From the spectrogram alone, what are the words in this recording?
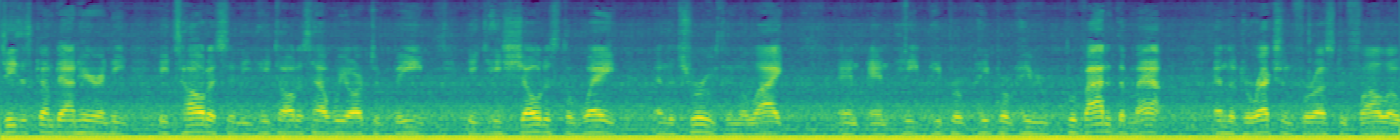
Jesus come down here and he he taught us and he, he taught us how we are to be. He, he showed us the way and the truth and the light and and he he he, he provided the map and the direction for us to follow.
